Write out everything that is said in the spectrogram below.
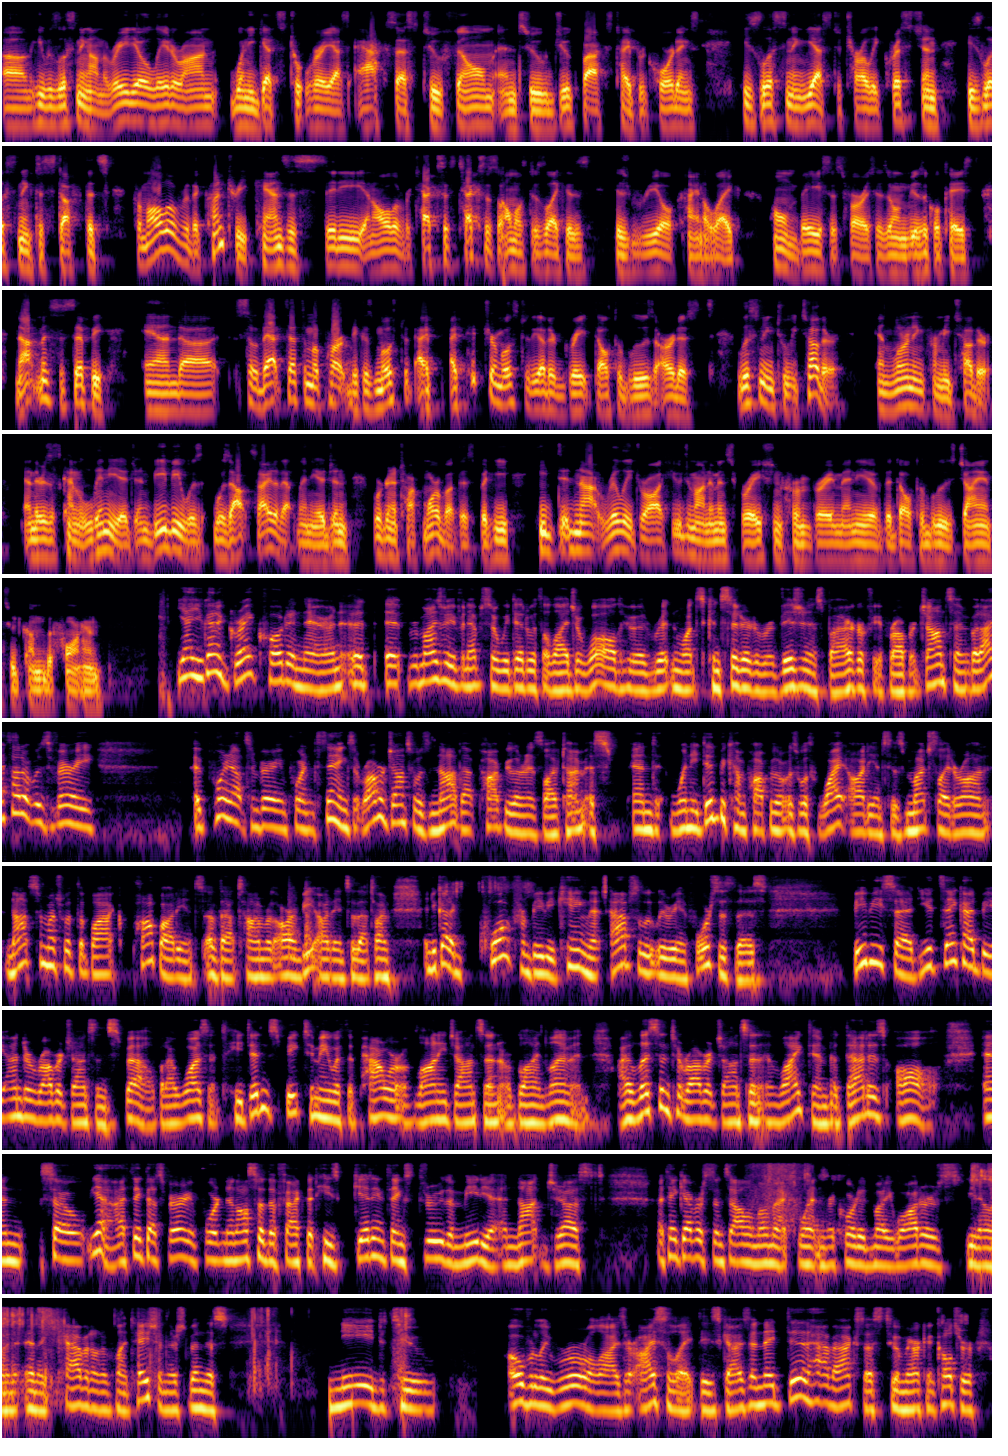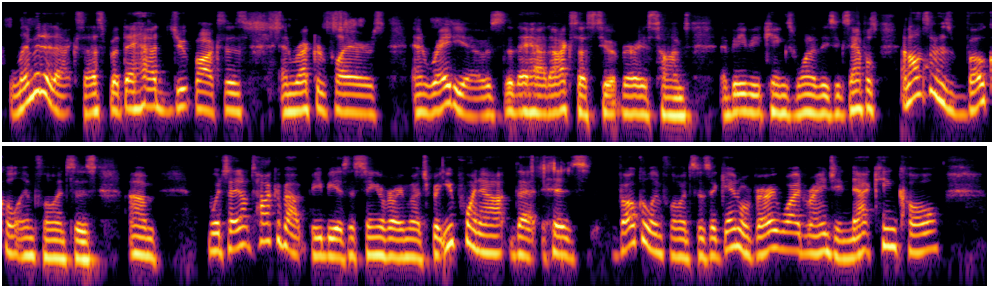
Um, he was listening on the radio later on when he gets to where he has access to film and to jukebox type recordings. He's listening, yes, to Charlie Christian. He's listening to stuff that's from all over the country, Kansas City and all over Texas. Texas almost is like his his real kind of like home base as far as his own musical taste, not Mississippi. And uh, so that sets him apart because most of, I, I picture most of the other great Delta blues artists listening to each other and learning from each other. And there's this kind of lineage. And BB was was outside of that lineage. And we're going to talk more about this. But he he did not really draw a huge amount of inspiration from very many of the Delta blues giants who'd come before him. Yeah, you got a great quote in there, and it, it reminds me of an episode we did with Elijah Wald, who had written what's considered a revisionist biography of Robert Johnson. But I thought it was very it pointed out some very important things that Robert Johnson was not that popular in his lifetime, and when he did become popular, it was with white audiences much later on, not so much with the black pop audience of that time or the R and B audience of that time. And you got a quote from BB King that absolutely reinforces this. BB said, You'd think I'd be under Robert Johnson's spell, but I wasn't. He didn't speak to me with the power of Lonnie Johnson or Blind Lemon. I listened to Robert Johnson and liked him, but that is all. And so, yeah, I think that's very important. And also the fact that he's getting things through the media and not just. I think ever since Alan Lomax went and recorded Muddy Waters, you know, in, in a cabin on a plantation, there's been this need to overly ruralize or isolate these guys. And they did have access to American culture, limited access, but they had jukeboxes and record players and radios that they had access to at various times. And BB King's one of these examples. And also his vocal influences. Um, which they don't talk about BB as a singer very much, but you point out that his vocal influences again were very wide ranging. Nat King Cole,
